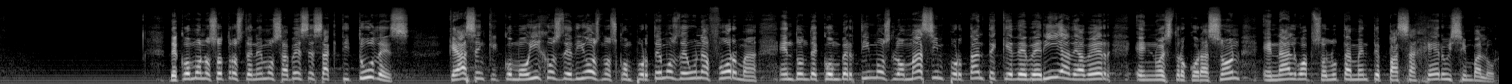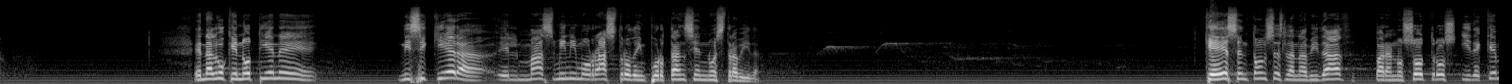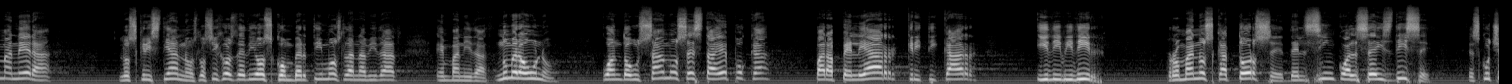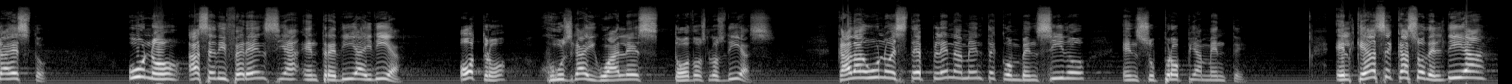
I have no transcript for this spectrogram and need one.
De cómo nosotros tenemos a veces actitudes que hacen que como hijos de Dios nos comportemos de una forma en donde convertimos lo más importante que debería de haber en nuestro corazón en algo absolutamente pasajero y sin valor en algo que no tiene ni siquiera el más mínimo rastro de importancia en nuestra vida. ¿Qué es entonces la Navidad para nosotros y de qué manera los cristianos, los hijos de Dios, convertimos la Navidad en vanidad? Número uno, cuando usamos esta época para pelear, criticar y dividir. Romanos 14, del 5 al 6 dice, escucha esto, uno hace diferencia entre día y día, otro juzga iguales todos los días. Cada uno esté plenamente convencido en su propia mente. El que hace caso del día,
